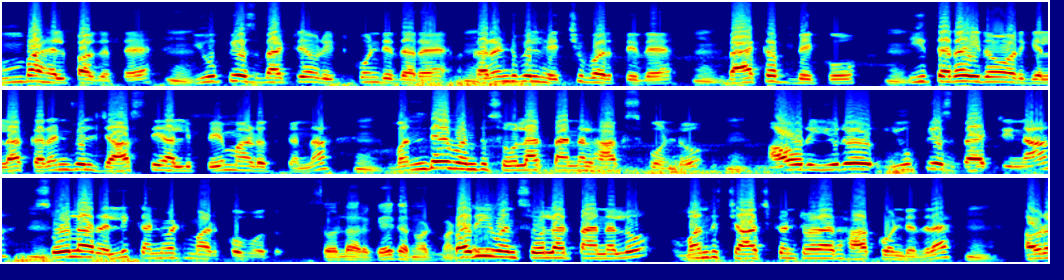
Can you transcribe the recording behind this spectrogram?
ತುಂಬಾ ಹೆಲ್ಪ್ ಆಗುತ್ತೆ. ಯು ಪಿ ಎಸ್ ಬ್ಯಾಟ್ರಿ ಅವ್ರು ಇಟ್ಕೊಂಡಿದ್ದಾರೆ. ಕರೆಂಟ್ ಬಿಲ್ ಹೆಚ್ಚು ಬರ್ತಿದೆ. ಬ್ಯಾಕ್ ಬ್ಯಾಕಪ್ ಬೇಕು. ಈ ತರ ಇರೋವರಿಗೆಲ್ಲ ಕರೆಂಟ್ ಬಿಲ್ ಜಾಸ್ತಿ ಅಲ್ಲಿ ಪೇ ಮಾಡೋದ್ಕನ್ನ ಒಂದೇ ಒಂದು ಸೋಲಾರ್ ಪ್ಯಾನಲ್ ಹಾಕ್ಸ್ಕೊಂಡು ಅವ್ರ ಇರೋ ಯು ಪಿ ಎಸ್ ಬ್ಯಾಟ್ರಿನ ಸೋಲಾರ್ ಅಲ್ಲಿ ಕನ್ವರ್ಟ್ ಮಾಡ್ಕೋಬಹುದು ಸೋಲಾರ್ ಕನ್ವರ್ಟ್ ಮಾಡಿ ಬರೀ ಒಂದ್ ಸೋಲಾರ್ ಪ್ಯಾನಲ್ ಒಂದು ಚಾರ್ಜ್ ಕಂಟ್ರೋಲರ್ ಹಾಕೊಂಡಿದ್ರೆ ಅವ್ರ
